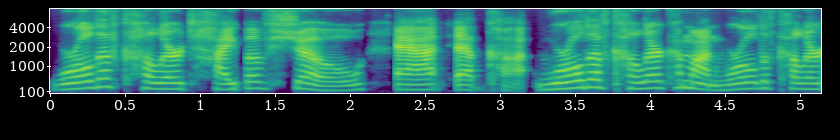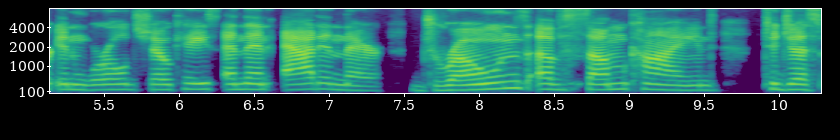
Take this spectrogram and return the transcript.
World of Color type of show at Epcot. World of Color, come on, World of Color in World Showcase, and then add in there drones of some kind to just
